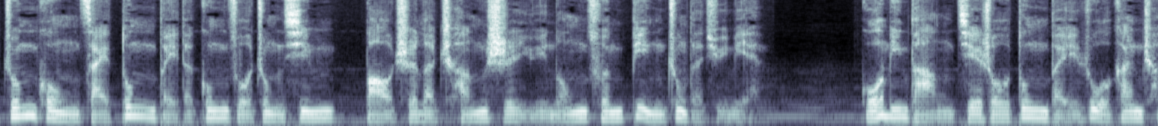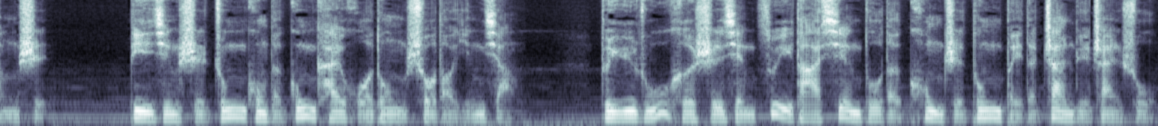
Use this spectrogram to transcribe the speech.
中共在东北的工作重心保持了城市与农村并重的局面。国民党接收东北若干城市，毕竟是中共的公开活动受到影响。对于如何实现最大限度地控制东北的战略战术。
